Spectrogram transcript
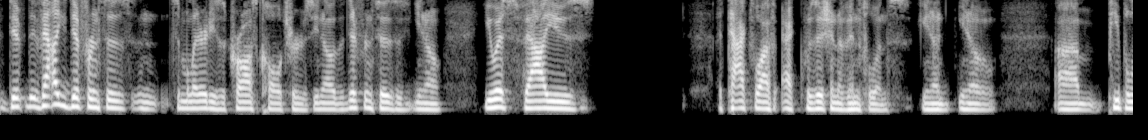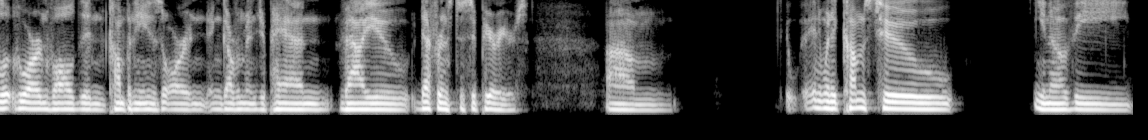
the value differences and similarities across cultures, you know, the differences is, you know, U.S. values a tactful acquisition of influence, you know, you know, um, people who are involved in companies or in, in, government in Japan value deference to superiors. Um, and when it comes to, you know, the,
